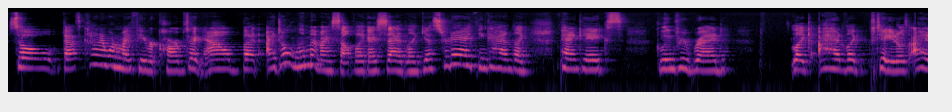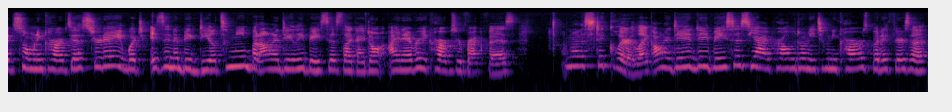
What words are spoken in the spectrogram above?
So that's kind of one of my favorite carbs right now but I don't limit myself like I said. Like yesterday I think I had like pancakes, gluten-free bread, like I had like potatoes. I had so many carbs yesterday, which isn't a big deal to me, but on a daily basis, like I don't, I never eat carbs for breakfast. I'm not a stickler. Like on a day-to-day -day basis, yeah, I probably don't eat too many carbs, but if there's a,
